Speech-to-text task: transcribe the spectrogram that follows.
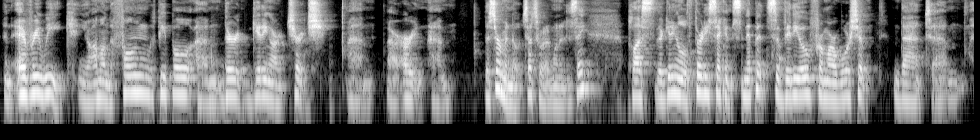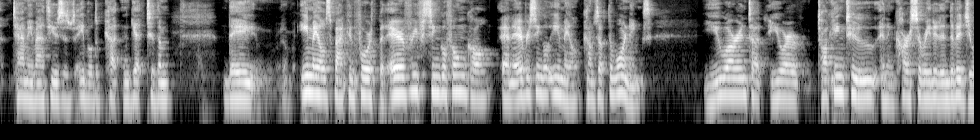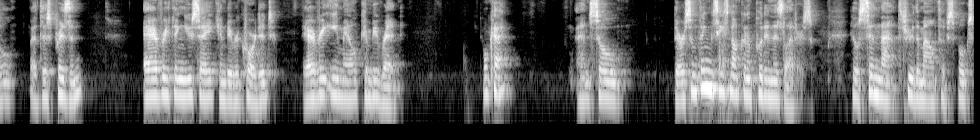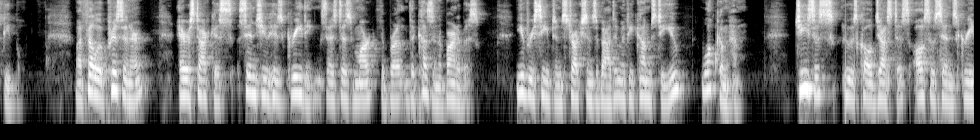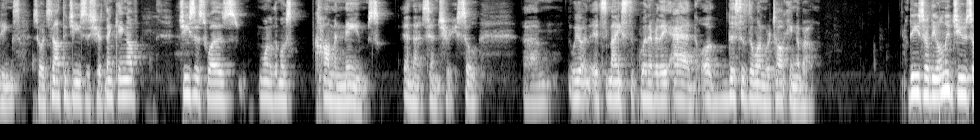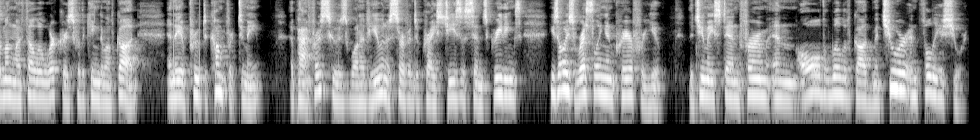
And every week, you know, I'm on the phone with people. Um, they're getting our church, um, our, our um, the sermon notes. That's what I wanted to say. Plus, they're getting little 30 second snippets of video from our worship that um, Tammy Matthews is able to cut and get to them. They emails back and forth, but every single phone call and every single email comes up the warnings. You are in touch. You are talking to an incarcerated individual at this prison. Everything you say can be recorded. Every email can be read. Okay. And so there are some things he's not going to put in his letters. He'll send that through the mouth of spokespeople. My fellow prisoner, Aristarchus, sends you his greetings, as does Mark, the, bro- the cousin of Barnabas. You've received instructions about him. If he comes to you, welcome him. Jesus, who is called Justus, also sends greetings. So it's not the Jesus you're thinking of. Jesus was one of the most common names in that century. So um, we, it's nice whenever they add, oh, this is the one we're talking about. These are the only Jews among my fellow workers for the kingdom of God, and they have proved a comfort to me. Epaphras, who is one of you and a servant of Christ Jesus, sends greetings. He's always wrestling in prayer for you, that you may stand firm in all the will of God, mature and fully assured.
